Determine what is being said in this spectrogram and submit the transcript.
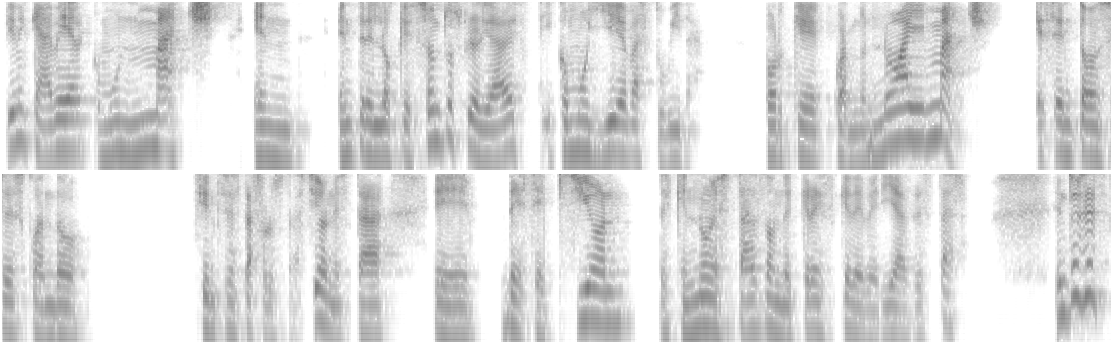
tiene que haber como un match en, entre lo que son tus prioridades y cómo llevas tu vida. Porque cuando no hay match, es entonces cuando sientes esta frustración, esta eh, decepción de que no estás donde crees que deberías de estar. Entonces,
